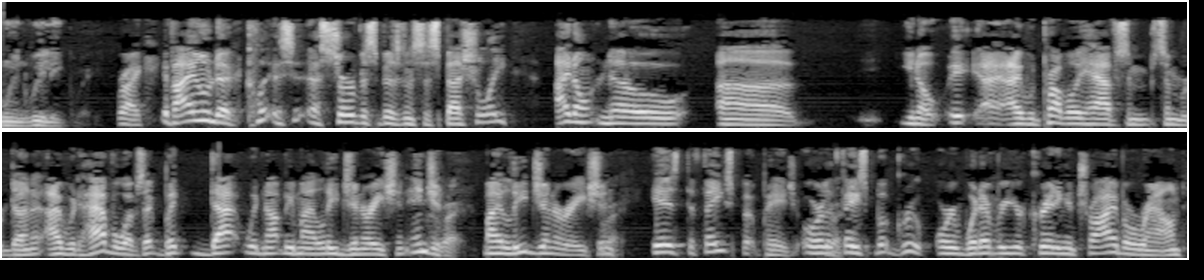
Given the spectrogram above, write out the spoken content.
doing really great. Right. If I owned a, a service business, especially, I don't know. Uh, you know, I, I would probably have some some redundant. I would have a website, but that would not be my lead generation engine. Right. My lead generation Right. is the Facebook page or the. Facebook group or whatever you're creating a tribe around.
